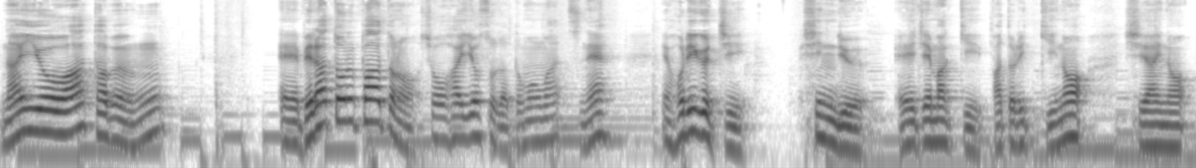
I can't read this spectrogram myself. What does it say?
内容は多分、えーベラトルパートの勝敗予想だと思いますね、えー堀口新龍 AJ マッキーパトリッキーの試合の、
